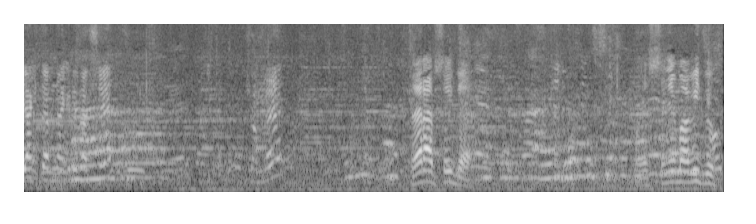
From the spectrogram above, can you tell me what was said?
Jak tam nagrywa się? Ciągle? Zaraz przyjdę. Jeszcze nie ma widzów.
